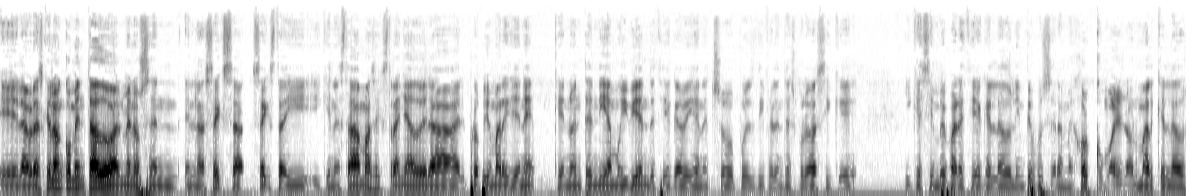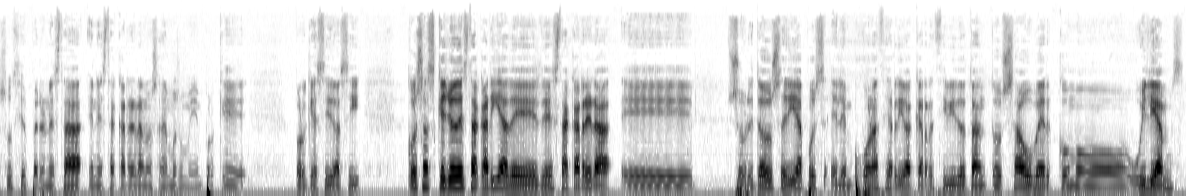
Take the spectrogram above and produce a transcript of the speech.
eh, la verdad es que lo han comentado, al menos en, la sexta, sexta y, quien estaba más extrañado era el propio Marc que no entendía muy bien, decía que habían hecho pues diferentes pruebas y que, y que siempre parecía que el lado limpio pues era mejor, como es normal que el lado sucio, pero en esta, en esta carrera no sabemos muy bien por qué, por qué ha sido así. Cosas que yo destacaría de, de esta carrera, eh, sobre todo sería pues el empujón hacia arriba que ha recibido tanto Sauber como Williams,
